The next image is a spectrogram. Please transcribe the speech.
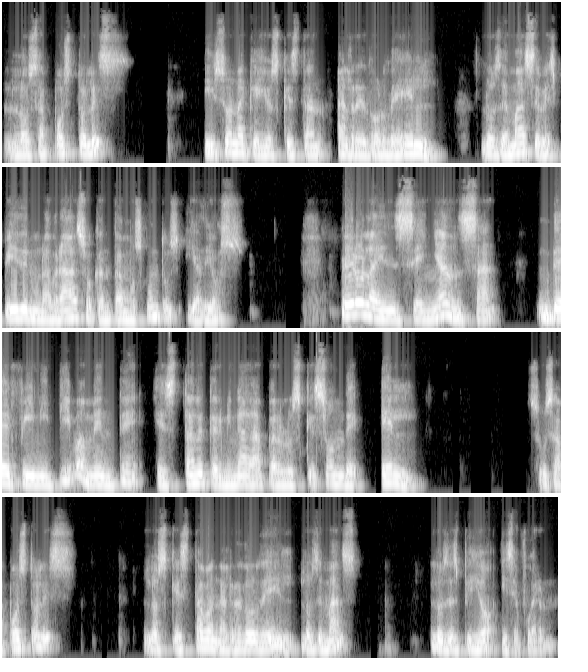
los apóstoles y son aquellos que están alrededor de Él. Los demás se despiden, un abrazo, cantamos juntos y adiós. Pero la enseñanza definitivamente está determinada para los que son de Él, sus apóstoles, los que estaban alrededor de Él, los demás, los despidió y se fueron.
